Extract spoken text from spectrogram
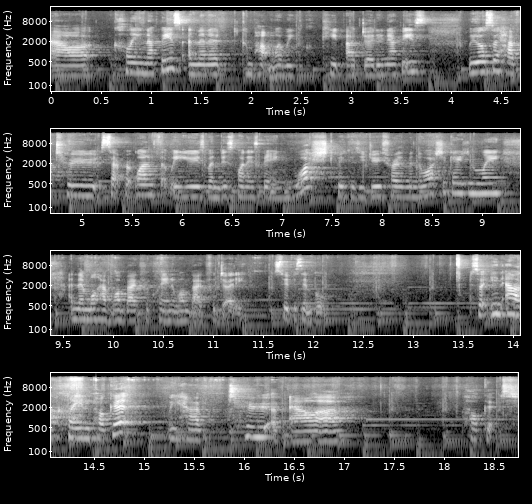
our clean nappies and then a compartment where we keep our dirty nappies. We also have two separate ones that we use when this one is being washed because you do throw them in the wash occasionally. And then we'll have one bag for clean and one bag for dirty. Super simple. So in our clean pocket, we have two of our pocket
